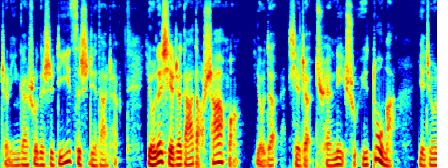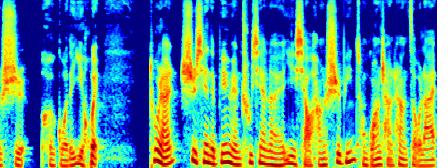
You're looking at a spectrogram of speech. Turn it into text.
这里应该说的是第一次世界大战；有的写着“打倒沙皇”，有的写着“权力属于杜马”，也就是俄国的议会。突然，视线的边缘出现了一小行士兵从广场上走来。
